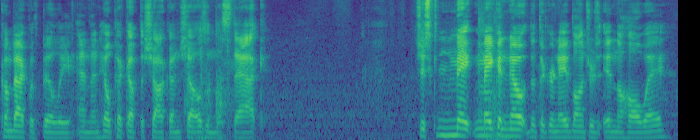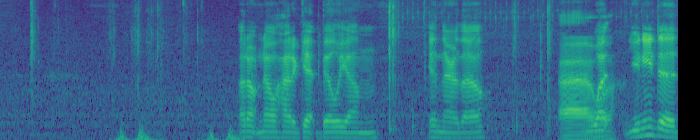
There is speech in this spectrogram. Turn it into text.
Come back with Billy, and then he'll pick up the shotgun shells in the stack. Just make make a note that the grenade launcher's in the hallway. I don't know how to get Billy um in there though. Uh, what well, you need to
